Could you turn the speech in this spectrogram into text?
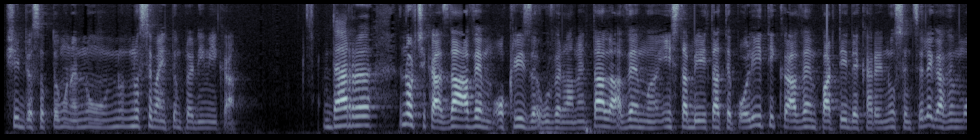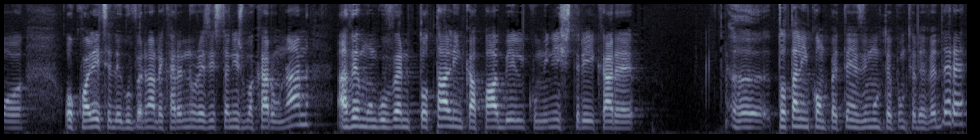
și de o săptămână nu, nu, nu se mai întâmplă nimica. Dar, uh, în orice caz, da, avem o criză guvernamentală, avem uh, instabilitate politică, avem partide care nu se înțeleg, avem o, o coaliție de guvernare care nu rezistă nici măcar un an, avem un guvern total incapabil cu miniștrii care uh, total incompetenți din multe puncte de vedere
